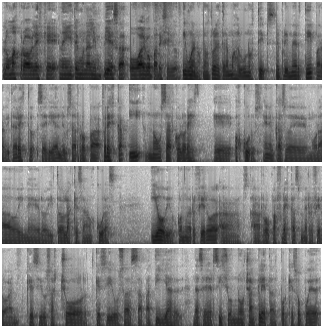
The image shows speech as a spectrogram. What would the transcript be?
lo más probable es que necesiten una limpieza o algo parecido Y bueno, nosotros les tenemos algunos tips. El primer tip para evitar esto sería el de usar ropa fresca y no usar colores eh, oscuros. En el caso de morado y negro y todas las que sean oscuras. Y obvio, cuando me refiero a, a, ropas frescas, me refiero a que si usas short, que si usas zapatillas de, hacer ejercicio, no chancletas, porque eso puede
